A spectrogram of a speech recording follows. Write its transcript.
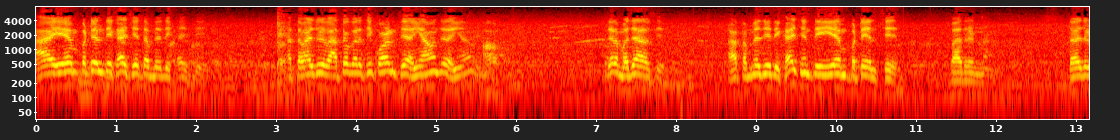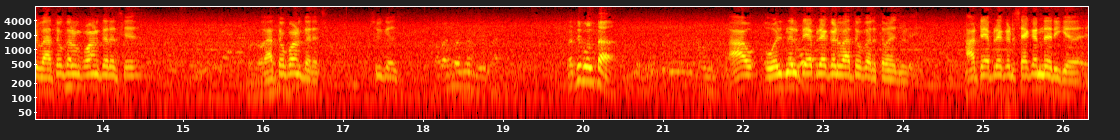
આ એમ પટેલ દેખાય છે તમને દેખાય છે. આ તમારી જોડે વાતો કરે છે કોણ છે? અહીંયા આવો જરા અહીંયા આવો. જરા મજા આવશે. આ તમને જે દેખાય છે ને તે એમ પટેલ છે ભાદરણના તમારી જોડે વાતો કરવા કોણ કરે છે? વાતો કોણ કરે છે? શું કહે છે? નથી બોલતા? આ ઓરિજિનલ ટેપ રેકર્ડ વાતો કરે તમારી જોડે. આ ટેપ રેકર્ડ સેકન્ડરી કહેવાય.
